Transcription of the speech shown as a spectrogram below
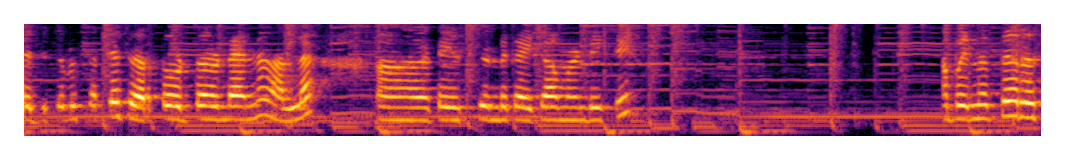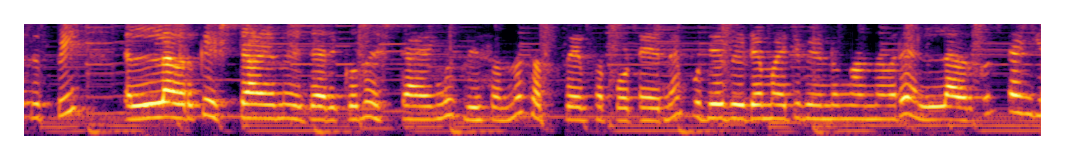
വെജിറ്റബിൾസ് ഒക്കെ ചേർത്ത് കൊടുത്തതുകൊണ്ട് തന്നെ നല്ല ടേസ്റ്റ് ഉണ്ട് കഴിക്കാൻ വേണ്ടിയിട്ട്. അപ്പോൾ ഇന്നത്തെ റെസിപ്പി എല്ലാവർക്കും ഇഷ്ടമായെന്ന് വിചാരിക്കുന്നു. ഇഷ്ടമായെങ്കിൽ പ്ലീസ് ഒന്ന് സബ്സ്ക്രൈബ് സപ്പോർട്ട് ചെയ്യുന്നത് പുതിയ വീഡിയോ ആയിട്ട് വീണ്ടും കാണുന്നവരെ എല്ലാവർക്കും താങ്ക്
